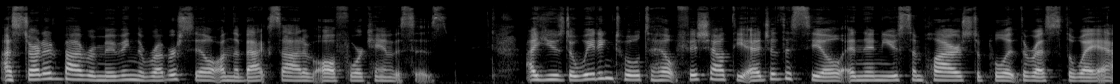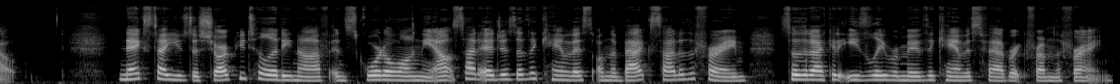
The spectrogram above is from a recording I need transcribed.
I started by removing the rubber seal on the back side of all four canvases. I used a weeding tool to help fish out the edge of the seal and then used some pliers to pull it the rest of the way out. Next, I used a sharp utility knife and scored along the outside edges of the canvas on the back side of the frame so that I could easily remove the canvas fabric from the frame.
